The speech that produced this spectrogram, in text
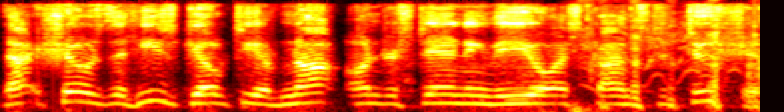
that shows that he's guilty of not understanding the U.S. Constitution.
